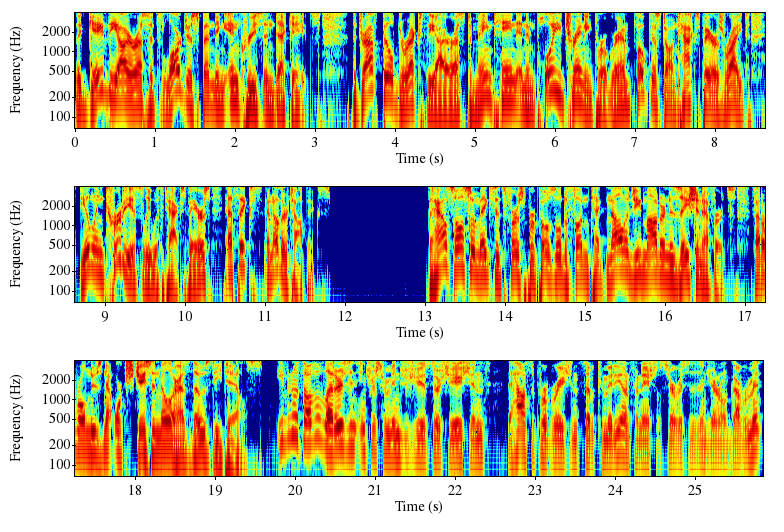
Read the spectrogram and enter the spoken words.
that gave the IRS its largest spending increase in decades. The draft bill directs the IRS to maintain an employee training program focused on taxpayers' rights, dealing courteously with taxpayers, ethics, and other topics. The House also makes its first proposal to fund technology modernization efforts. Federal News Network's Jason Miller has those details. Even with all the letters and interest from industry associations, the House Appropriations Subcommittee on Financial Services and General Government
